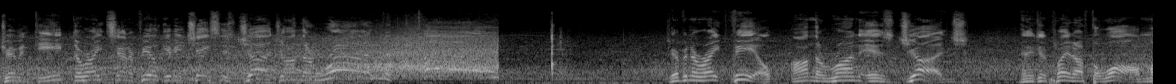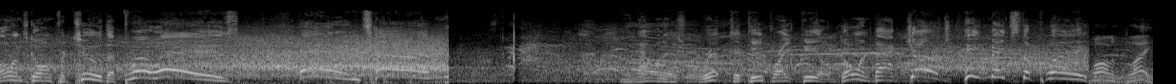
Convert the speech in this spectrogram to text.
Driven deep to right center field, giving chases Judge on the run. Oh! Driven to right field. On the run is Judge. And he's going to play it off the wall. Mullins going for two. The throw is in time. And that one is ripped to deep right field. Going back, Judge, he makes the play. Ball in play.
